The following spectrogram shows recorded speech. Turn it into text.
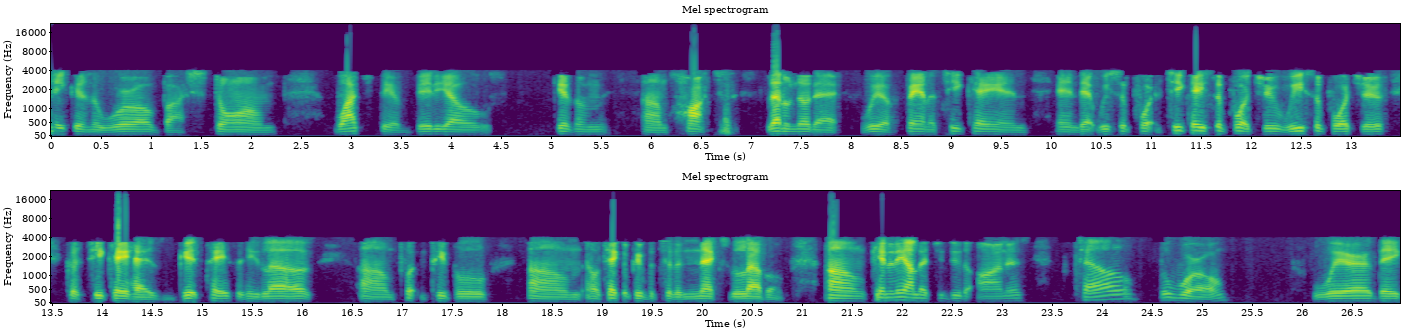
taking the world by storm. Watch their videos, give them um, hearts, let them know that we're a fan of TK and and that we support TK supports you, we support you because TK has good taste and he loves um, putting people um, or taking people to the next level. Um, Kennedy, I'll let you do the honors. Tell the world where they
